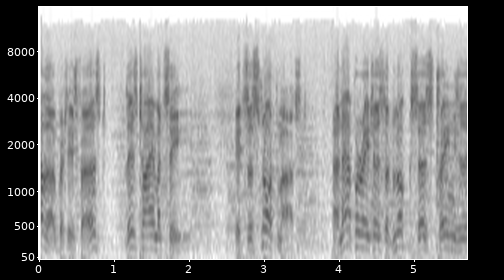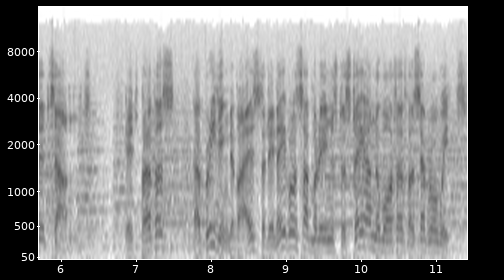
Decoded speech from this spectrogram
Another British first, this time at sea. It's a snort mast, an apparatus that looks as strange as it sounds. Its purpose, a breathing device that enables submarines to stay underwater for several weeks.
